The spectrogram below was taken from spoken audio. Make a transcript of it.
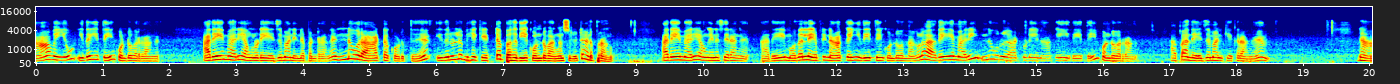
நாவையும் இதயத்தையும் கொண்டு வர்றாங்க. அதே மாதிரி அவங்களுடைய எஜமான் என்ன பண்ணுறாங்க இன்னும் ஒரு ஆட்டை கொடுத்து இதில் உள்ள மிக கெட்ட பகுதியை கொண்டு வாங்கன்னு சொல்லிட்டு அனுப்புகிறாங்க அதே மாதிரி அவங்க என்ன செய்கிறாங்க அதே முதல்ல எப்படி நாக்கையும் இதயத்தையும் கொண்டு வந்தாங்களோ அதே மாதிரி இன்னும் ஒரு ஆட்டுடைய நாக்கையும் இதயத்தையும் கொண்டு வர்றாங்க. அப்போ அந்த எஜமான் கேட்குறாங்க நான்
